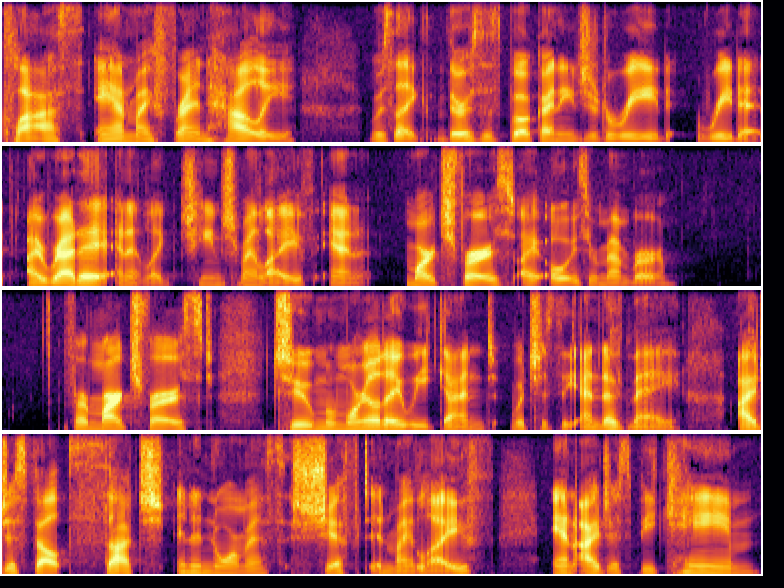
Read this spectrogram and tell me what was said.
class and my friend Hallie was like, There's this book I need you to read. Read it. I read it and it like changed my life. And March 1st, I always remember from March 1st to Memorial Day weekend, which is the end of May, I just felt such an enormous shift in my life. And I just became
